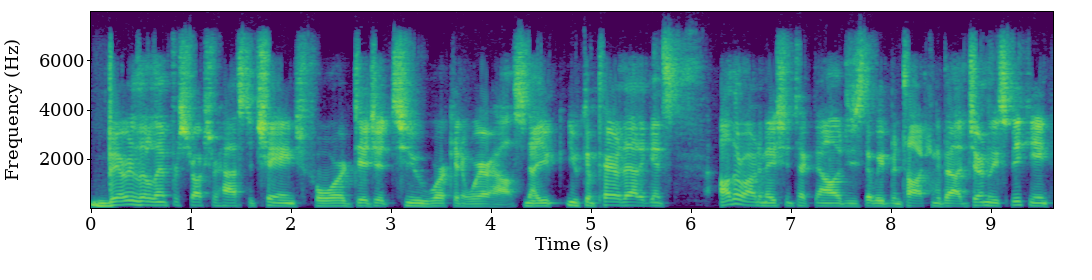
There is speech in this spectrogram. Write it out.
very little infrastructure has to change for Digit to work in a warehouse. Now, you, you compare that against other automation technologies that we've been talking about. Generally speaking,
